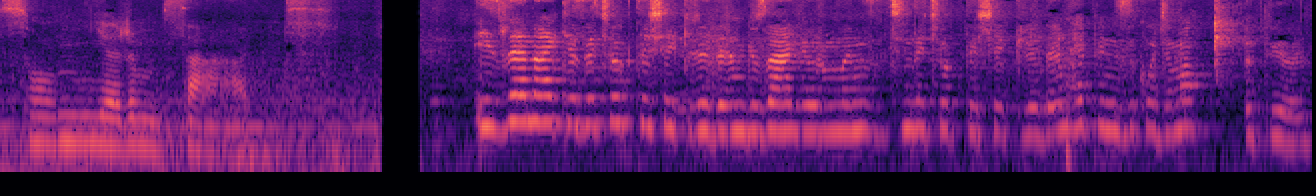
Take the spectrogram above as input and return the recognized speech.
Son yarım saat. İzleyen herkese çok teşekkür ederim. Güzel yorumlarınız için de çok teşekkür ederim. Hepinizi kocaman öpüyorum.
